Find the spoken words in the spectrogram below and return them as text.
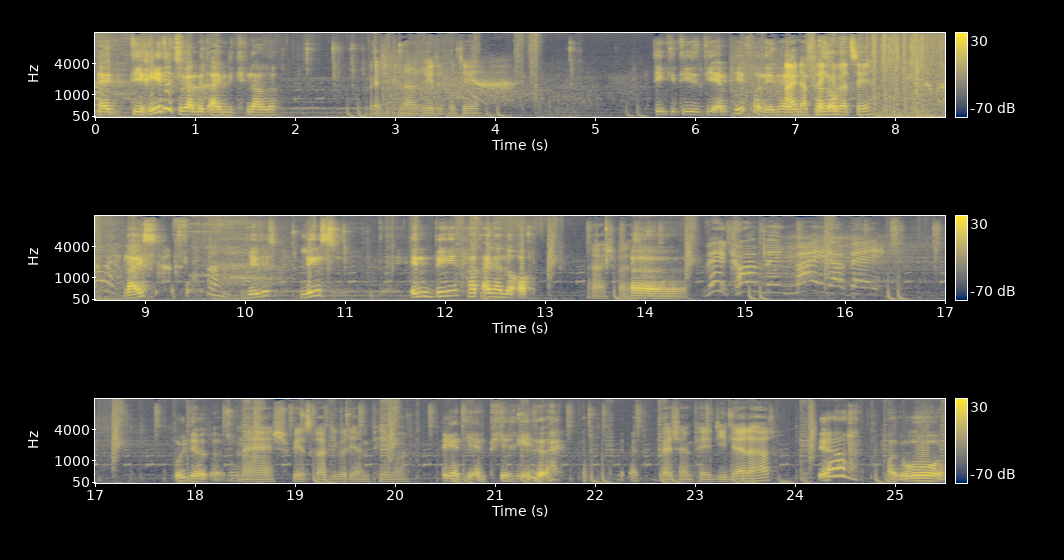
Hey, die redet sogar mit einem, die Knarre. Welche Knarre redet mit dir? Die, die, die MP von dem Helm. Einer auf. über C. Nice. Hier dich. Links in B hat einer eine Op. Ja, ich weiß. Äh, Willkommen in meiner Welt. hol dir. Äh, Nee, ich spiele jetzt gerade lieber die MP mal. Digga, die MP redet. Welche MP? Die der da hat? Ja. Hallo.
